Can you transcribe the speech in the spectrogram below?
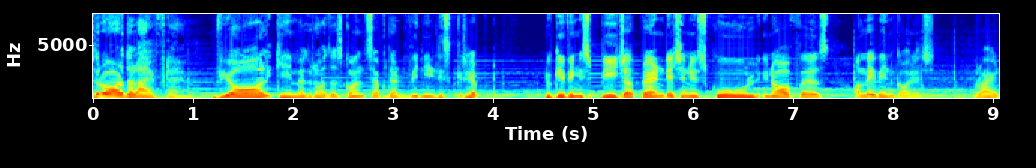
Throughout the lifetime, we all came across this concept that we need a script to giving a speech or presentation in school, in office, or maybe in college, right?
